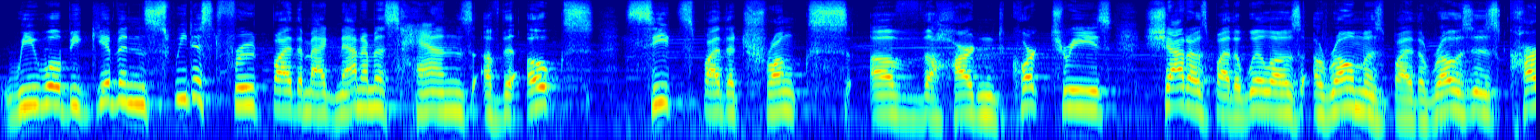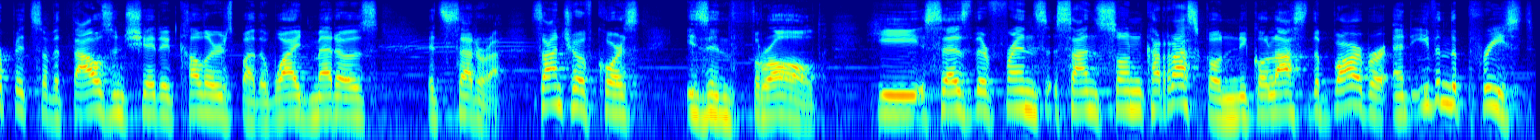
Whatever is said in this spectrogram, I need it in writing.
We will be given sweetest fruit by the magnanimous hands of the oaks, seats by the trunks of the hardened cork trees, shadows by the willows, aromas by the roses, carpets of a thousand shaded colors by the wide meadows, etc. Sancho, of course, is enthralled. He says their friends Sanson Carrasco, Nicolas the barber, and even the priest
